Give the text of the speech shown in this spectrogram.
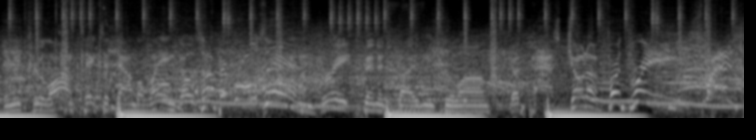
Dimitri Long takes it down the lane, goes up, and rolls in. Great finish by Long. Good pass, Jonah for three, swish!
